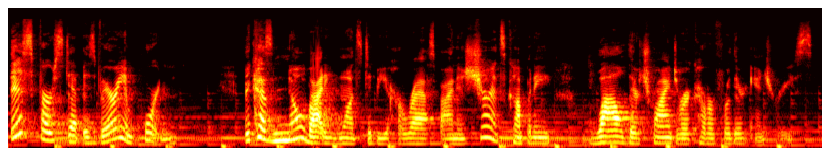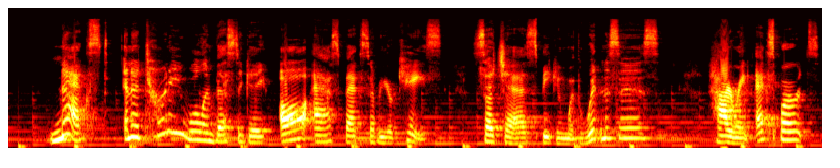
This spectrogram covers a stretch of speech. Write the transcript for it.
This first step is very important because nobody wants to be harassed by an insurance company while they're trying to recover for their injuries. Next, an attorney will investigate all aspects of your case, such as speaking with witnesses, hiring experts,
